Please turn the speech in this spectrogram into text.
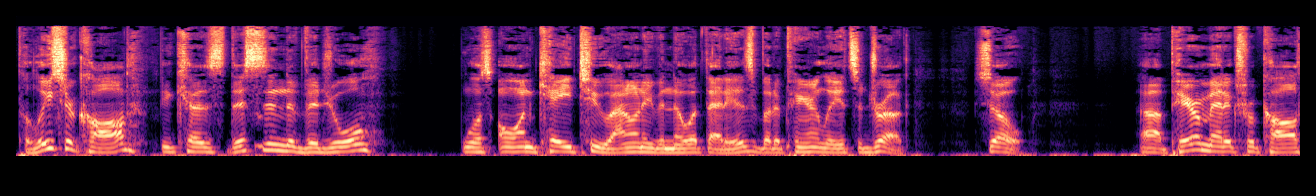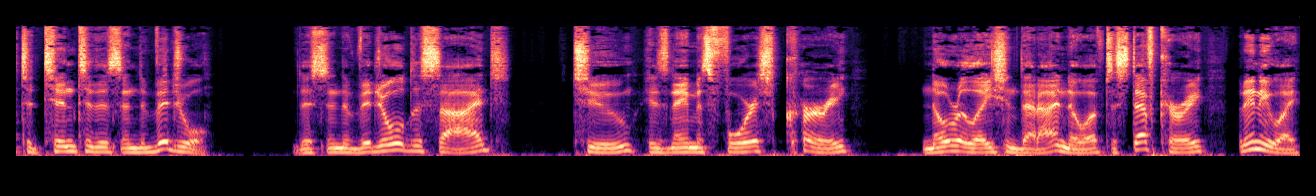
police are called because this individual was on K2. I don't even know what that is, but apparently it's a drug. So, uh, paramedics were called to tend to this individual. This individual decides to, his name is Forrest Curry, no relation that I know of to Steph Curry, but anyway,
